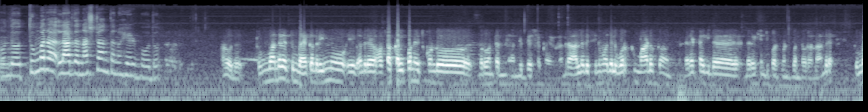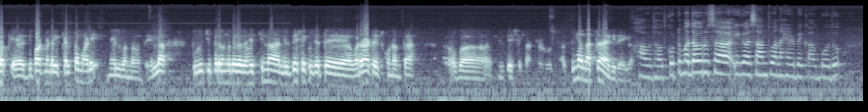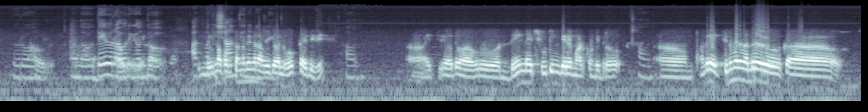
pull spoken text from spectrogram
ಒಂದು ತುಂಬಲಾರದ ನಷ್ಟ ಅಂತಾನು ಹೇಳ್ಬೋದು. ಹೌದು. ತುಂಬಾ ಅಂದ್ರೆ ತುಂಬಾ ಯಾಕಂದ್ರೆ ಇನ್ನು ಅಂದ್ರೆ ಹೊಸ ಕಲ್ಪನೆ ಇಟ್ಕೊಂಡು ಬರುವಂತ ನಿರ್ದೇಶಕ ಅಂದ್ರೆ ಆಲ್ರೆಡಿ ಸಿನಿಮಾದಲ್ಲಿ ವರ್ಕ್ ಮಾಡಕ್ ಡೈರೆಕ್ಟ್ ಆಗಿ ಡೈರೆಕ್ಷನ್ ಡಿಪಾರ್ಟ್ಮೆಂಟ್ ಬಂದವರಲ್ಲ. ಅಂದ್ರೆ ತುಂಬಾ ಡಿಪಾರ್ಟ್ಮೆಂಟ್ ಅಲ್ಲಿ ಕೆಲಸ ಮಾಡಿ ಮೇಲ್ ಬಂದವಂತ. ಎಲ್ಲ ತುಳು ಚಿತ್ರರಂಗದ ಹೆಚ್ಚಿನ ನಿರ್ದೇಶಕರ ಜೊತೆ ಒಡನಾಟ ಇಟ್ಕೊಂಡಂತ ಒಬ್ಬ ನಿರ್ದೇಶಕ ಅಂತ ಹೇಳ್ಬೋದು. ತುಂಬಾ ನಷ್ಟನೇ ಆಗಿದೆ ಈಗ. ಹೌದೌದು ಕುಟುಂಬದವರು ಸಹ ಈಗ ಸಾಂತ್ವನ ಹೇಳ್ಬೇಕಾಗ್ಬೋದು. ಇವರು ಹೌದು. ಒಂದು ದೇವರು ಅವರಿಗೆ ಒಂದು ಆತ್ಮಕ್ಕೆ ಶಾಂತಿ ನಾವೀಗ ಅಲ್ಲಿ ಹೋಗ್ತಾ ಇದೀವಿ ಅದು ಅವರು ಡೇ ನೈಟ್ ಶೂಟಿಂಗ್ ಬೇರೆ ಮಾಡ್ಕೊಂಡಿದ್ರು. ಅಂದ್ರೆ ಸಿನಿಮಾದಲ್ಲಿ ಅಂದ್ರೆ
